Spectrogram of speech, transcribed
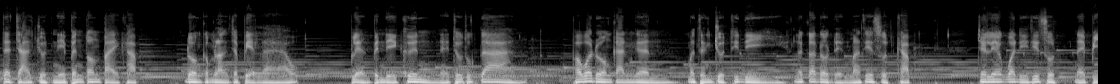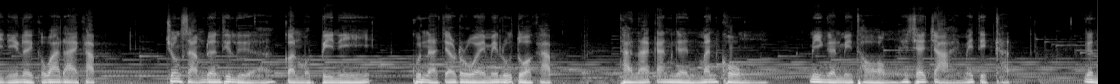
แต่จากจุดนี้เป็นต้นไปครับ ดวงกำลังจะเปลี่ยนแล้ว เปลี่ยนเป็นดีขึ้นในทุกๆด้าน เพราะว่าดวงการเงินมาถึงจุดที่ดี และก็โดดเด่นมากที่สุดครับ จะเรียกว่าดีที่สุดในปีนี้เลยก็ว่าได้ครับช่วง 3 เดือนที่เหลือก่อนหมดปีนี้ คุณอาจจะรวยไม่รู้ตัวครับ ฐานะการเงินมั่นคง มีเงินมีทองให้ใช้จ่ายไม่ติดขัด เงิน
